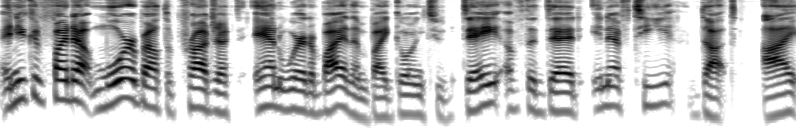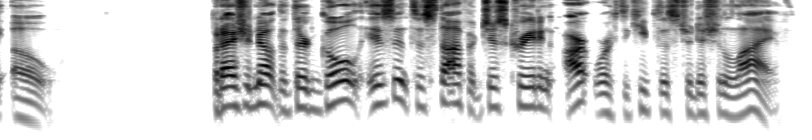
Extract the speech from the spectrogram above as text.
and you can find out more about the project and where to buy them by going to dayofthedeadnft.io. But I should note that their goal isn't to stop at just creating artwork to keep this tradition alive.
